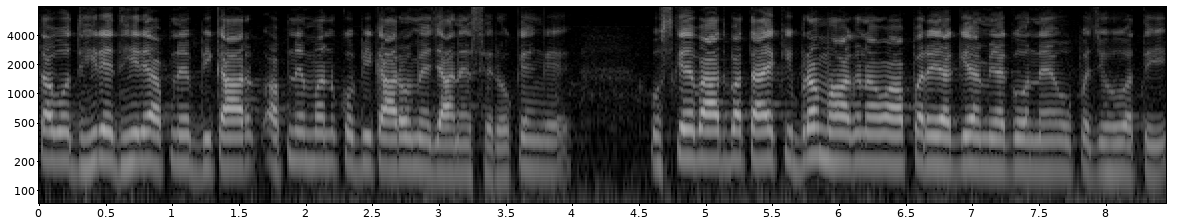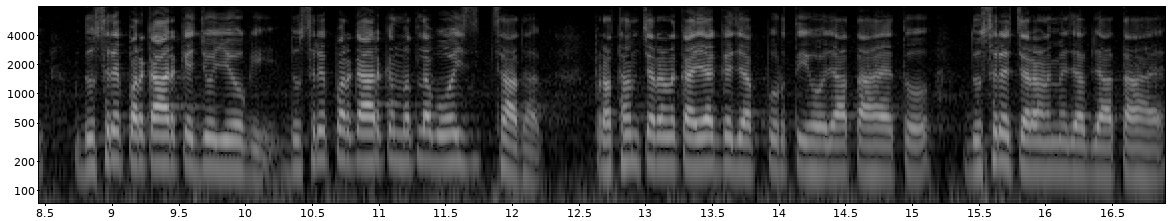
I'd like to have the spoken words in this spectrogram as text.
तब वो धीरे धीरे अपने विकार, अपने मन को विकारों में जाने से रोकेंगे। उसके बाद बताए कि ब्रह्म अग्नवा पर यज्ञ यज्ञो न उपजुहती। दूसरे प्रकार के जो योगी, दूसरे प्रकार के मतलब वही साधक। प्रथम चरण का यज्ञ जब पूर्ति हो जाता है तो दूसरे चरण में जब जाता है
